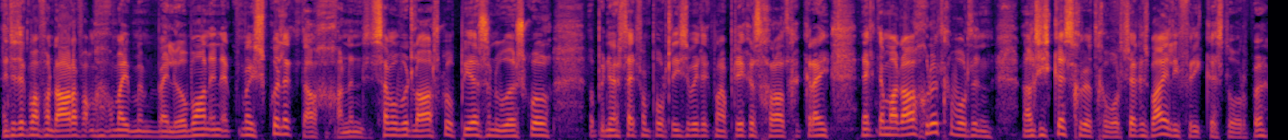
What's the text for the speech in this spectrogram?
En toe het ek maar van daar af aangegaan my my, my loopbaan en ek my skool ek daar gegaan in Summerwood Laerskool, Pearson Hoërskool op die Universiteit van Port Elizabeth ek my aptekersgraad gekry en ek het nou maar daar groot geword en langs die kus groot geword. So ek is baie lief vir die kusdorpe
